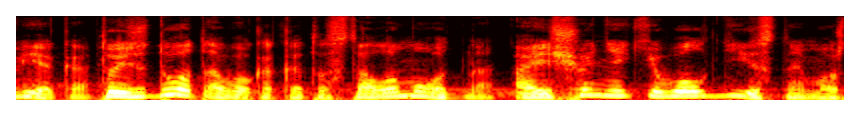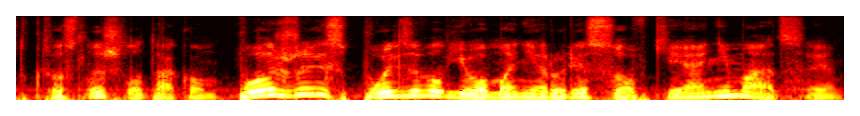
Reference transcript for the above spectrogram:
века. То есть до того, как это стало модно. А еще некий Уолт Дисней, может кто слышал о таком, позже использовал его манеру рисовки и анимации.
